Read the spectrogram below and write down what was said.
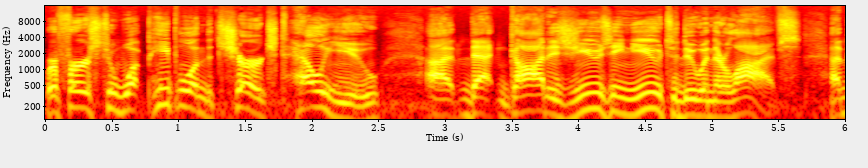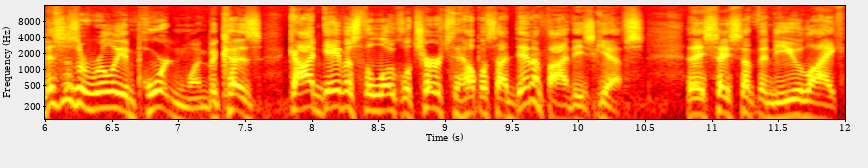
refers to what people in the church tell you uh, that God is using you to do in their lives. This is a really important one because God gave us the local church to help us identify these gifts. They say something to you like,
